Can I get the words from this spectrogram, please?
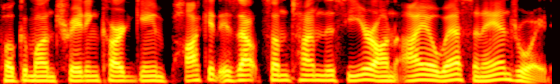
Pokemon Trading Card Game Pocket is out sometime this year on iOS and Android.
